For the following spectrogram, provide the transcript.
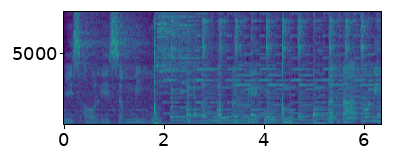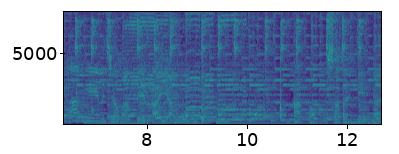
Wis oli seminggu meneng-meneng beli buku tetakoni angel jawab kaya wong beku atong sabandinane ora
